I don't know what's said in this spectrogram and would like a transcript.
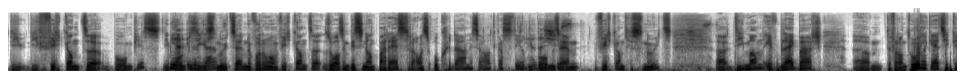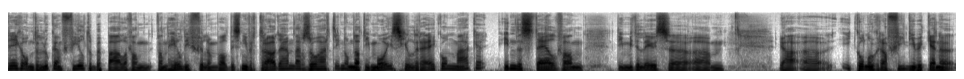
die, die vierkante boompjes. Die Ja, boompjes die gesnoeid zijn in de vorm van vierkanten, zoals in Disneyland Parijs trouwens ook gedaan is aan het kasteel. Ja, die bomen zijn vierkant gesnoeid. Eh, die man heeft blijkbaar ehm, de verantwoordelijkheid gekregen om de look en feel te bepalen van, van heel die film. Walt Disney vertrouwde hem daar zo hard in, omdat hij mooie schilderijen kon maken in de stijl van die middeleeuwse ehm, ja, eh, iconografie die we kennen,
